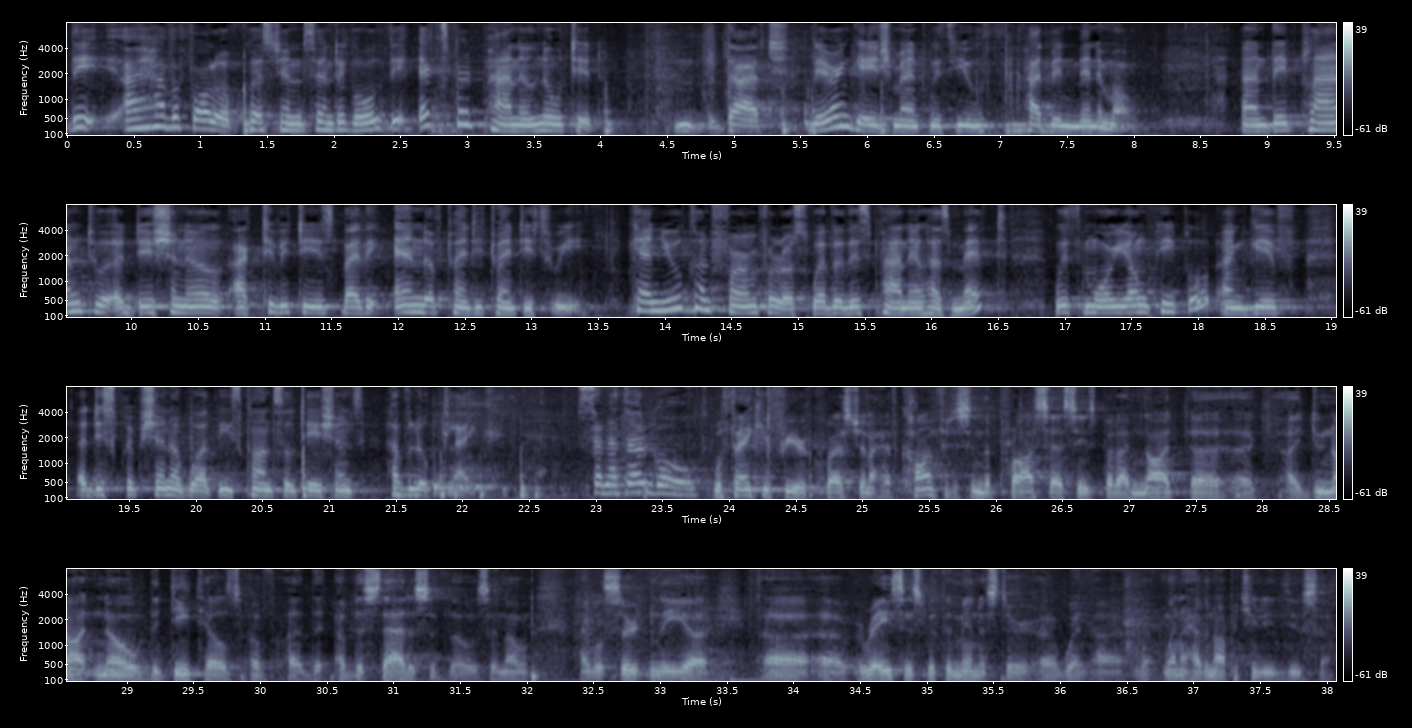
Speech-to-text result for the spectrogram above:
The, I have a follow up question, Senator Gold. The expert panel noted that their engagement with youth had been minimal, and they plan to additional activities by the end of 2023. Can you confirm for us whether this panel has met with more young people and give a description of what these consultations have looked like. Senator Gold. Well, thank you for your question. I have confidence in the processes, but I'm not, uh, uh, I do not know the details of, uh, the, of the status of those. And I'll, I will certainly uh, uh, raise this with the minister when, when I have an opportunity to do so.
